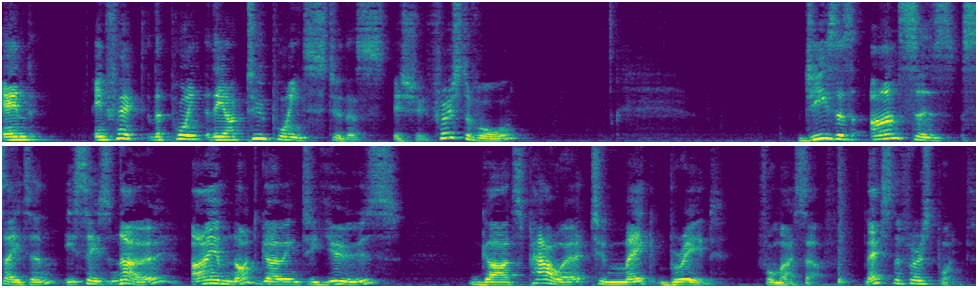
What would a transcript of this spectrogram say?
And in fact, the point there are two points to this issue. First of all, Jesus answers Satan. He says, No, I am not going to use God's power to make bread for myself. That's the first point.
